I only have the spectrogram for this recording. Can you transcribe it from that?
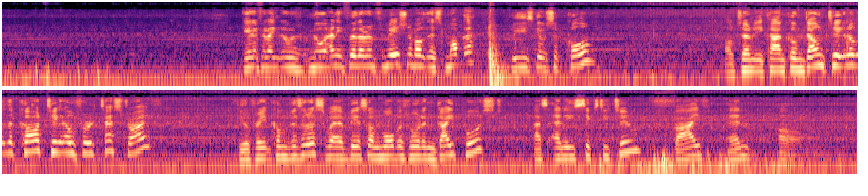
Again, if you'd like to know any further information about this Mokka, please give us a call. Alternatively, you can come down, take a look at the car, take it out for a test drive. Feel free to come visit us. We're based on Morpeth Road and Guidepost. That's NE62 5NR.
